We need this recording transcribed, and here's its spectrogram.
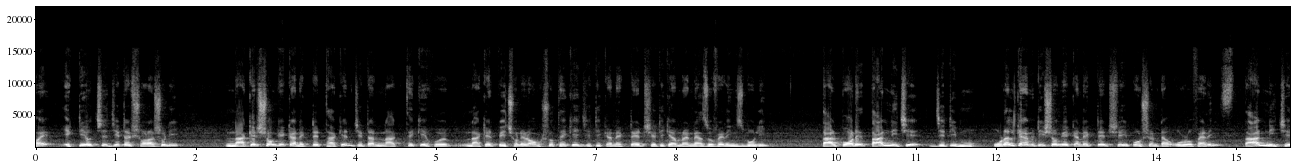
হয়। একটি হচ্ছে যেটা সরাসরি নাকের সঙ্গে কানেক্টেড থাকে, যেটা নাক থেকে নাকের পেছনের অংশ থেকে যেটি কানেক্টেড সেটিকে আমরা ন্যাজোফ্যারিংস বলি। তারপরে তার নিচে যেটি ওরাল ক্যাভিটির সঙ্গে কানেক্টেড সেই পোর্শনটা ওরোফ্যারিংস তার নিচে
